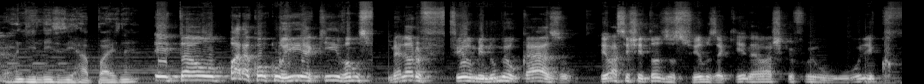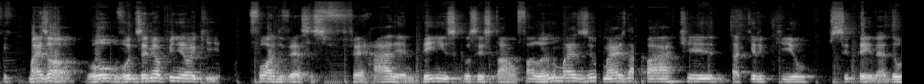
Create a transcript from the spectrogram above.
Grande Lizzy, rapaz, né? Então, para concluir aqui, vamos. Melhor filme, no meu caso, eu assisti todos os filmes aqui, né? Eu acho que eu fui o único. Mas, ó, vou, vou dizer minha opinião aqui. Ford versus Ferrari é bem isso que vocês estavam falando, mas eu mais da parte daquele que eu citei, né? Do,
